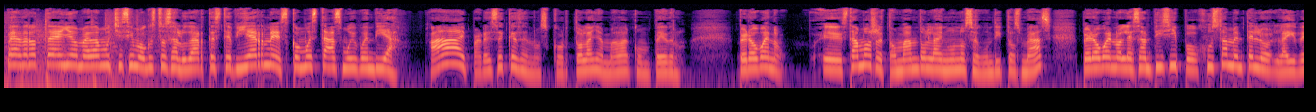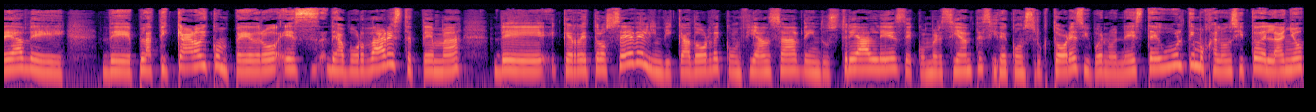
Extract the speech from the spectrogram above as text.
Pedro Tello, me da muchísimo gusto saludarte este viernes. ¿Cómo estás? Muy buen día. Ay, parece que se nos cortó la llamada con Pedro. Pero bueno, eh, estamos retomándola en unos segunditos más, pero bueno, les anticipo, justamente la idea de, de platicar hoy con Pedro es de abordar este tema de que retrocede el indicador de confianza de industriales, de comerciantes y de constructores. Y bueno, en este último jaloncito del año,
